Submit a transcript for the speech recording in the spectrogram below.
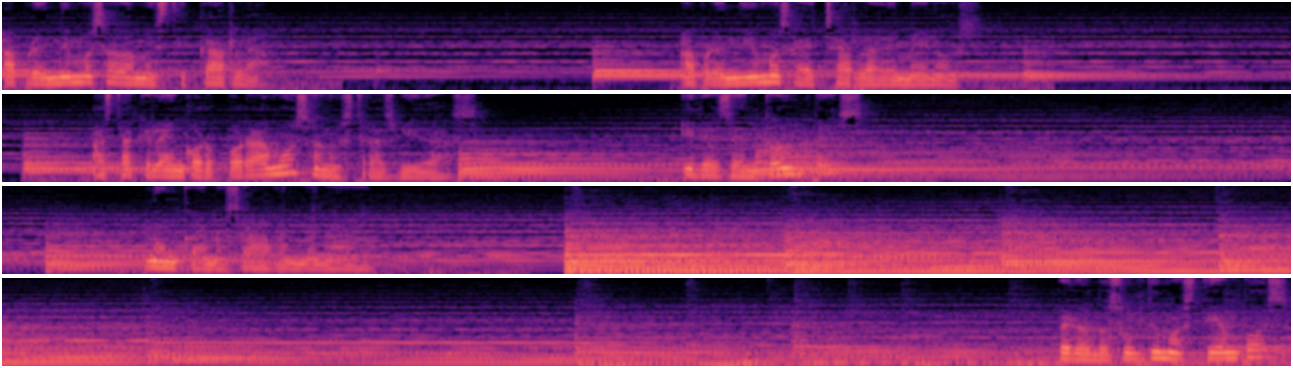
Aprendimos a domesticarla. Aprendimos a echarla de menos. Hasta que la incorporamos a nuestras vidas. Y desde entonces, nunca nos ha abandonado. Pero en los últimos tiempos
